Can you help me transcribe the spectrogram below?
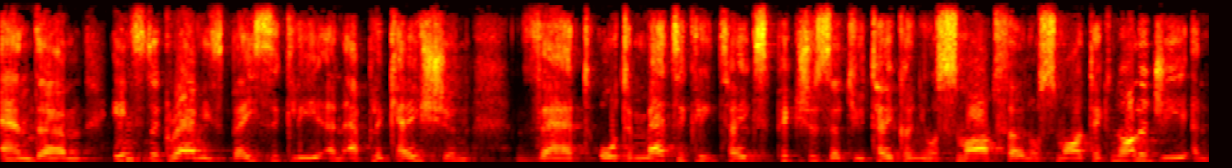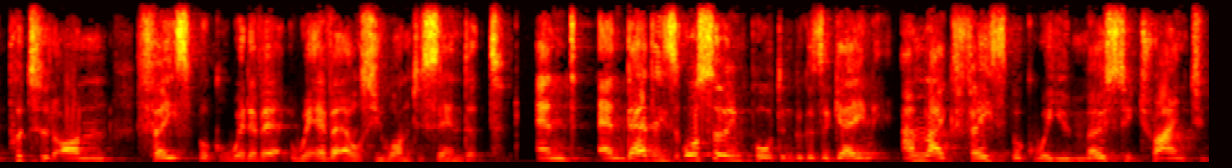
And mm-hmm. um, Instagram is basically an application that automatically takes pictures that you take on your smartphone or smart technology and puts it on Facebook or whatever, wherever else you want to send it. And, and that is also important because, again, unlike Facebook, where you're mostly trying to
